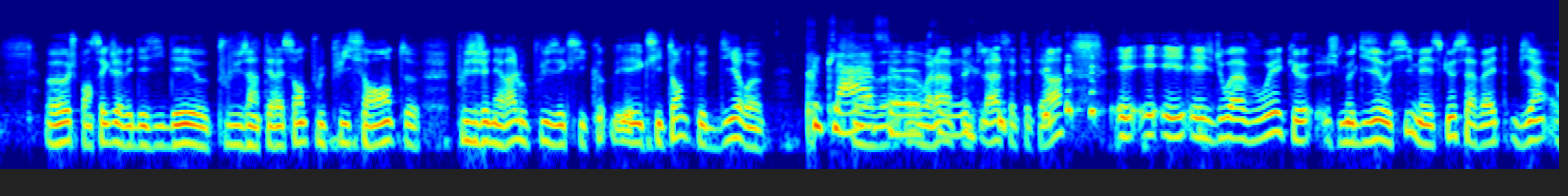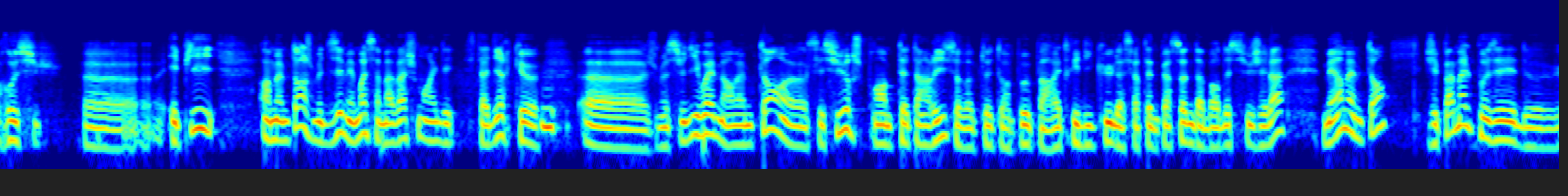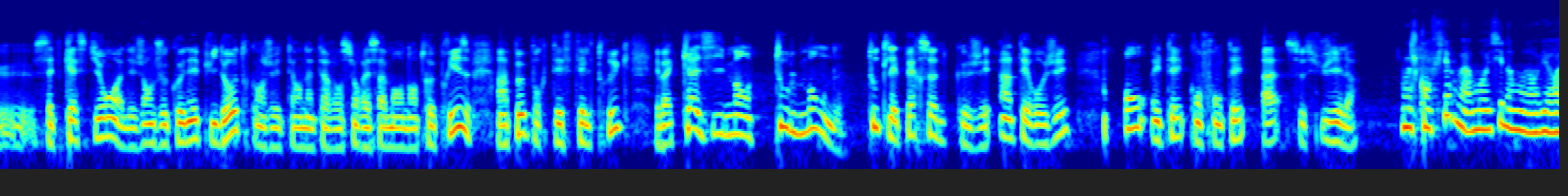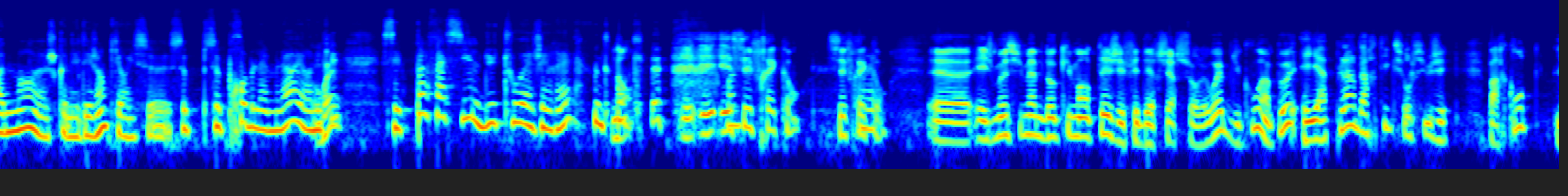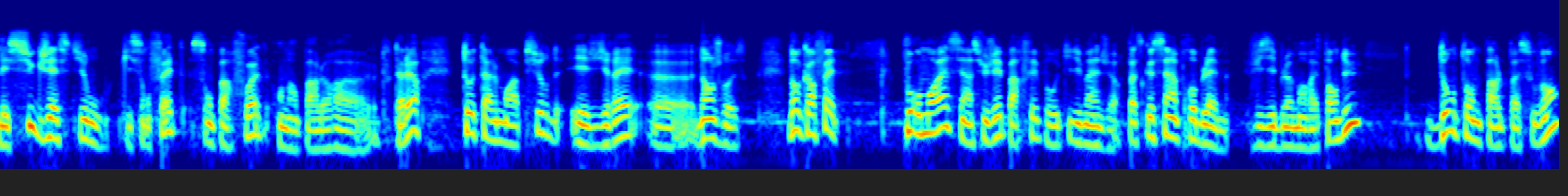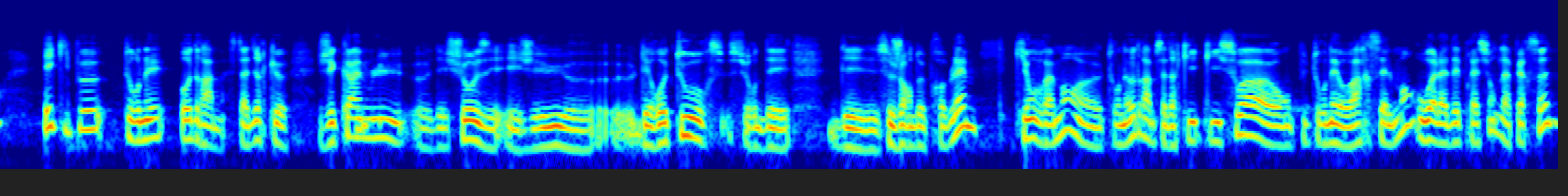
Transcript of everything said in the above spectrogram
euh, je pensais que j'avais des idées plus intéressantes, plus puissantes, plus générales ou plus excitantes que de dire plus classe. Euh, euh, voilà, plus... classe, etc. et, et, et, je dois avouer que je me disais aussi, mais est-ce que ça va être bien reçu? Euh, Et puis, en même temps, je me disais, mais moi, ça m'a vachement aidé. C'est-à-dire que mm. euh, je me suis dit, ouais, mais en même temps, euh, c'est sûr, je prends peut-être un risque, ça va peut-être un peu paraître ridicule à certaines personnes d'aborder ce sujet-là, mais en même temps, j'ai pas mal posé de, cette question à des gens que je connais, puis d'autres, quand j'étais en intervention récemment en entreprise, un peu pour tester le truc, et ben quasiment tout le monde, toutes les personnes que j'ai interrogées ont été confrontées à ce sujet-là. Moi, je confirme, hein, moi aussi dans mon environnement, euh, je connais des gens qui ont eu ce, ce, ce problème-là, et en effet, c'est pas facile du tout à gérer. Donc, non. Et, et, et c'est fréquent, c'est fréquent. Euh, et je me suis même documenté, j'ai fait des recherches sur le web, du coup, un peu, et il y a plein d'articles sur le sujet. Par contre, les suggestions qui sont faites sont parfois, on en parlera tout à l'heure, totalement absurdes et je dirais euh, dangereuses. Donc en fait, pour moi, c'est un sujet parfait pour outils du manager, parce que c'est un problème visiblement répandu, dont on ne parle pas souvent, et qui peut tourner au drame. C'est-à-dire que j'ai quand même lu euh, des choses et, j'ai eu euh, des retours sur des, ce genre de problèmes qui ont vraiment euh, tourné au drame. C'est-à-dire qu'ils soit ont pu tourner au harcèlement ou à la dépression de la personne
